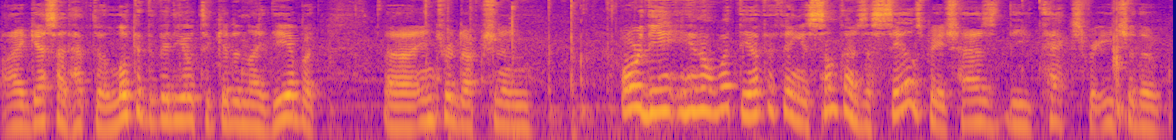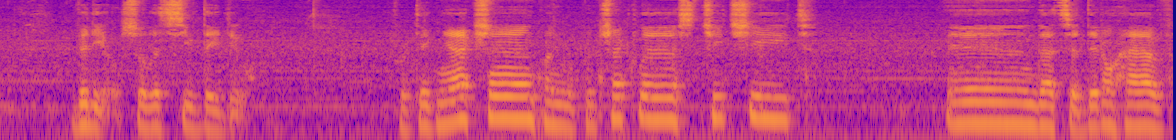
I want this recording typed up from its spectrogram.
I guess I'd have to look at the video to get an idea but uh, introduction or the you know what the other thing is sometimes the sales page has the text for each of the videos. So let's see what they do. For taking action checklist cheat sheet and that's it. They don't have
